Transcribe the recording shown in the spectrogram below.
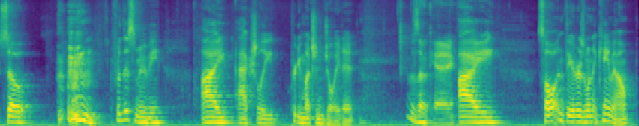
So for this movie i actually pretty much enjoyed it. It was okay. I saw it in theaters when it came out,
